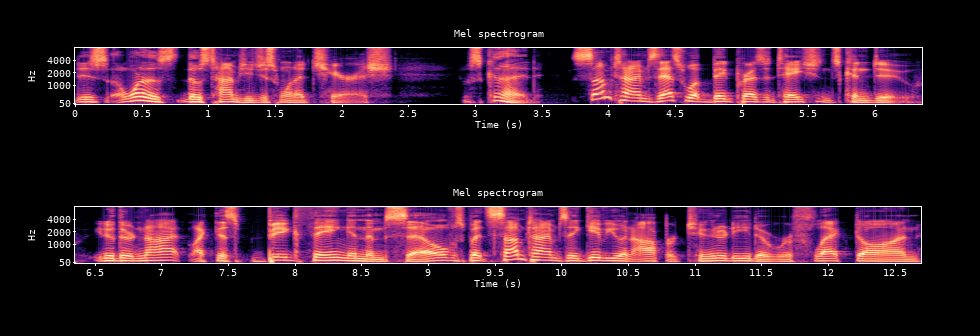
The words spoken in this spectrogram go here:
It's one of those those times you just want to cherish. It was good. Sometimes that's what big presentations can do. You know, they're not like this big thing in themselves, but sometimes they give you an opportunity to reflect on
